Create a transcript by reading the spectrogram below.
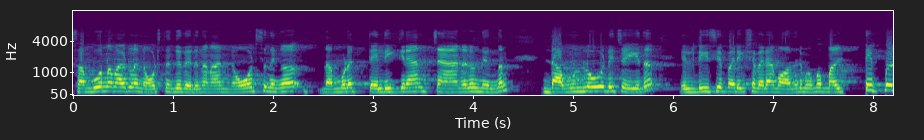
സമ്പൂർണമായിട്ടുള്ള നോട്ട്സ് നിങ്ങൾക്ക് തരുന്നതാണ്. ആ നോട്ട്സ് നിങ്ങൾ നമ്മുടെ ടെലിഗ്രാം ചാനലിൽ നിന്നും ഡൗൺലോഡ് ചെയ്ത് എൽ ഡി സി പരീക്ഷ വരാമോ? അതിനു മുമ്പ് മൾട്ടിപ്പിൾ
